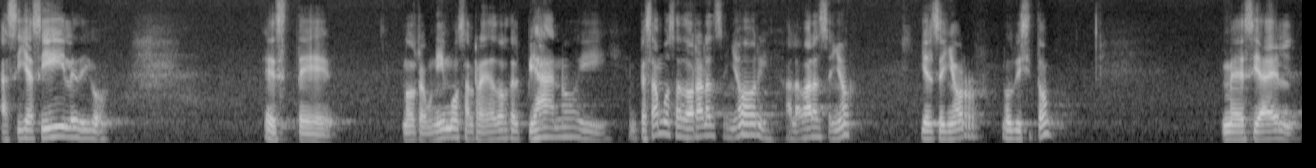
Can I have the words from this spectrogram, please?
así, así, le digo, este, nos reunimos alrededor del piano y empezamos a adorar al Señor y alabar al Señor. Y el Señor nos visitó. Me decía él,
